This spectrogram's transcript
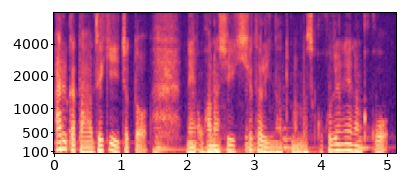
ある方ぜひちょっとね、お話聞けたらいいなと思います。ここでね、なんかこう、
